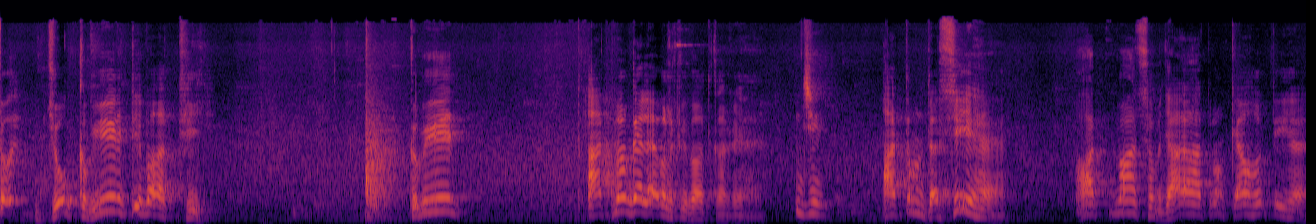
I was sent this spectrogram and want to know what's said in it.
तो जो कबीर की बात थी कबीर आत्मा के लेवल की बात कर रहे हैं। जी। आत्मदर्शी है। आत्मा समझाया आत्मा क्या होती है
